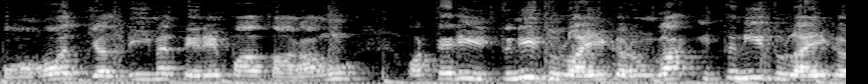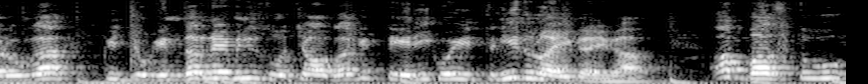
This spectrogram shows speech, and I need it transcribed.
बहुत जल्दी मैं तेरे पास आ रहा हूँ और तेरी इतनी धुलाई करूँगा, इतनी धुलाई करूँगा कि जोगिंदर ने भी नहीं सोचा होगा कि तेरी कोई इतनी धुलाई करेगा। अब बस तू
